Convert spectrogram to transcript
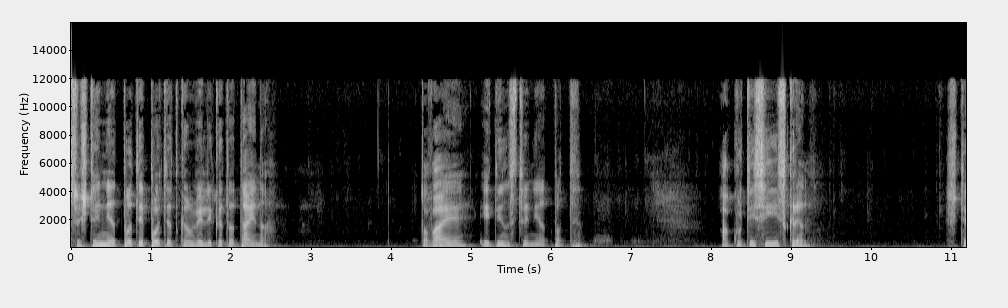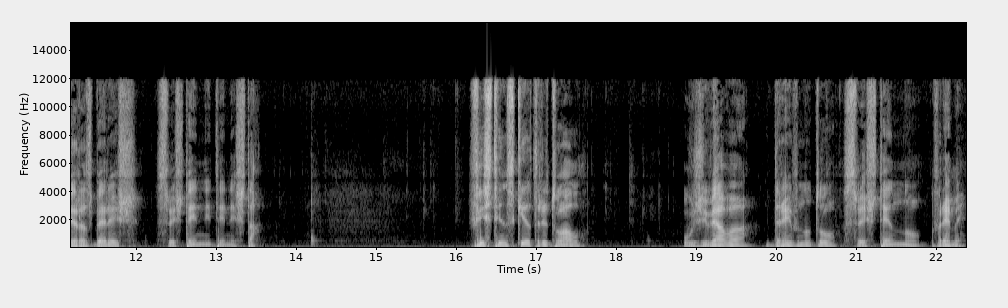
Свещеният път е пътят към великата тайна. Това е единственият път. Ако ти си искрен, ще разбереш свещените неща. В истинският ритуал оживява древното свещено време.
